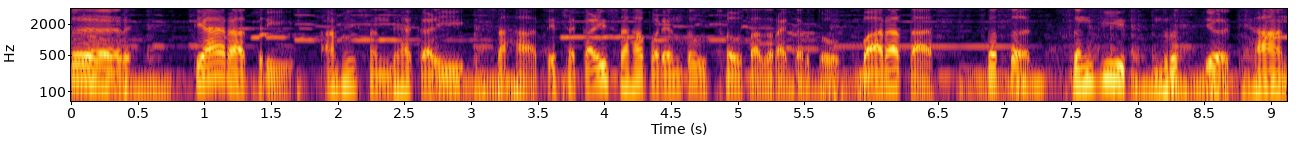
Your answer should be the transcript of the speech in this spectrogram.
तर त्या रात्री आम्ही संध्याकाळी सहा ते सकाळी सहा पर्यंत उत्सव साजरा करतो. बारा तास सतत संगीत नृत्य ध्यान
